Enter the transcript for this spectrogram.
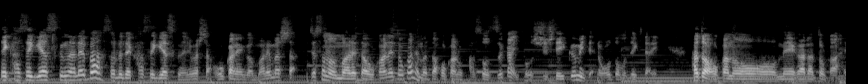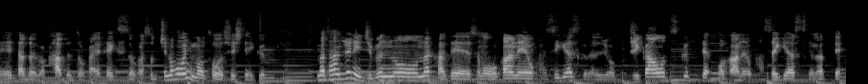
で、稼ぎやすくなれば、それで稼ぎやすくなりました。お金が生まれました。じゃあその生まれたお金とかでまた他の仮想通貨に投資していくみたいなこともできたり、あとは他の銘柄とか、えー、例えば株とか FX とかそっちの方にも投資していく。まあ単純に自分の中でそのお金を稼ぎやすくなる状況、時間を作ってお金を稼ぎやすくなって、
